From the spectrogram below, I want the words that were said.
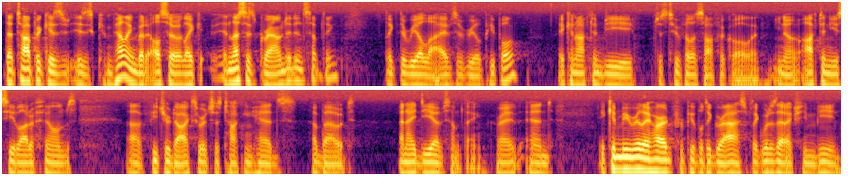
that topic is is compelling, but also like unless it's grounded in something, like the real lives of real people, it can often be just too philosophical. And you know, often you see a lot of films, uh, feature docs where it's just talking heads about an idea of something, right? And it can be really hard for people to grasp, like, what does that actually mean?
